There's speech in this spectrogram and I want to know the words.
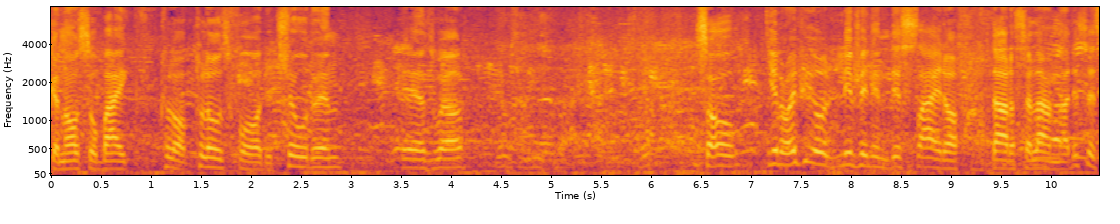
Can also buy clo- clothes for the children here as well. So, you know, if you're living in this side of Dar es Salaam, now this is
